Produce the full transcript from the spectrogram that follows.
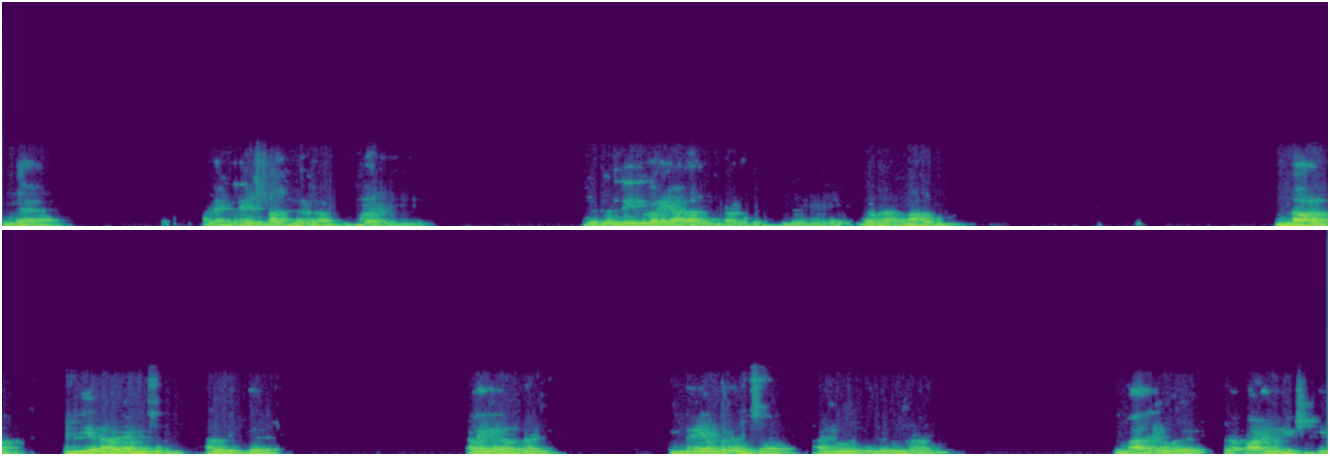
இந்த அழைப்பினை பார்த்தீங்கன்னா பின்பற்றவில்லை. இந்த விருது இதுவரை யாராவது வழங்கப்பட்டிருக்கிறது என்பது விவரமாக முன்னாள் இந்திய தலைமை அமைச்சர் அரவிந்த் கலைஞர் அவர்கள் இன்றைய முதலமைச்சர் ஆகியோருக்கு இந்த விருது வழங்கும் இம்மாதிரி ஒரு சிறப்பான நிகழ்ச்சிக்கு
